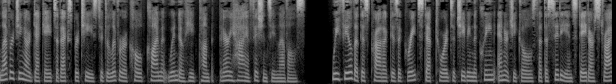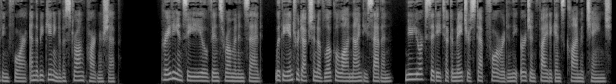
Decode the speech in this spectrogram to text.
leveraging our decades of expertise to deliver a cold climate window heat pump at very high efficiency levels. We feel that this product is a great step towards achieving the clean energy goals that the city and state are striving for and the beginning of a strong partnership. Gradient CEO Vince Romanin said, with the introduction of Local Law 97, New York City took a major step forward in the urgent fight against climate change.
